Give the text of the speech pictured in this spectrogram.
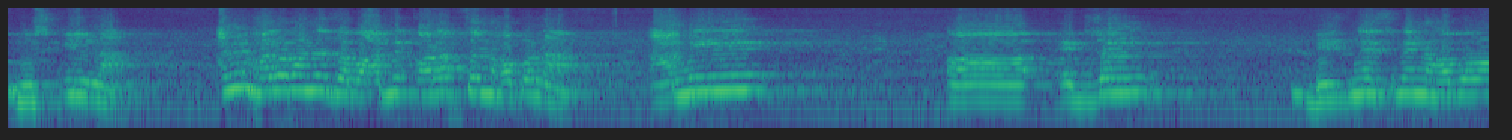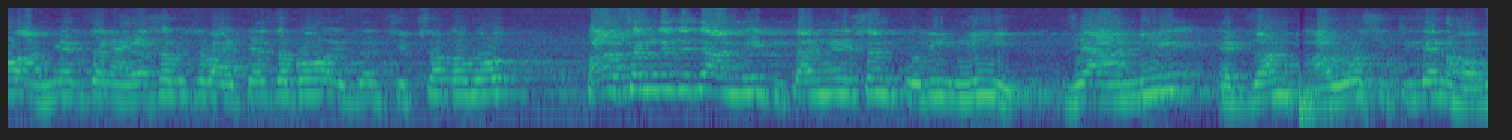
মুশকিল না। আমি ভালো মানুষ যাব আমি করাপশন হব না। আমি একজন বিজনেসম্যান হব, আমি একজন আইএস অফিসার আইপিএস হব, একজন শিক্ষক হব। তার সঙ্গে যদি আমি ডিটারমিনেশন করি নি, যে আমি একজন ভালো সিটিজেন হব,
